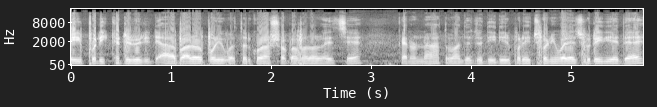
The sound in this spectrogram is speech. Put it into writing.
এই পরীক্ষাটির আবারও পরিবর্তন করার সম্ভাবনা রয়েছে, কেননা তোমাদের যদি ঈদের পরে শনিবারে ছুটি দিয়ে দেয়,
